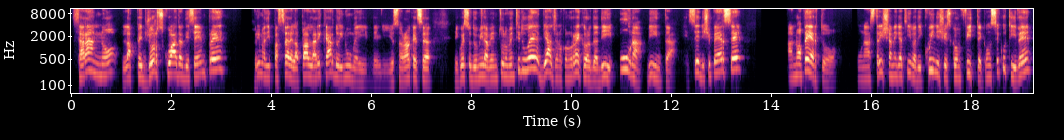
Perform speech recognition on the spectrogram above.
saranno la peggior squadra di sempre? Prima di passare la palla a Riccardo, i numeri degli Houston Rockets di questo 2021-22 viaggiano con un record di una vinta e 16 perse, hanno aperto una striscia negativa di 15 sconfitte consecutive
